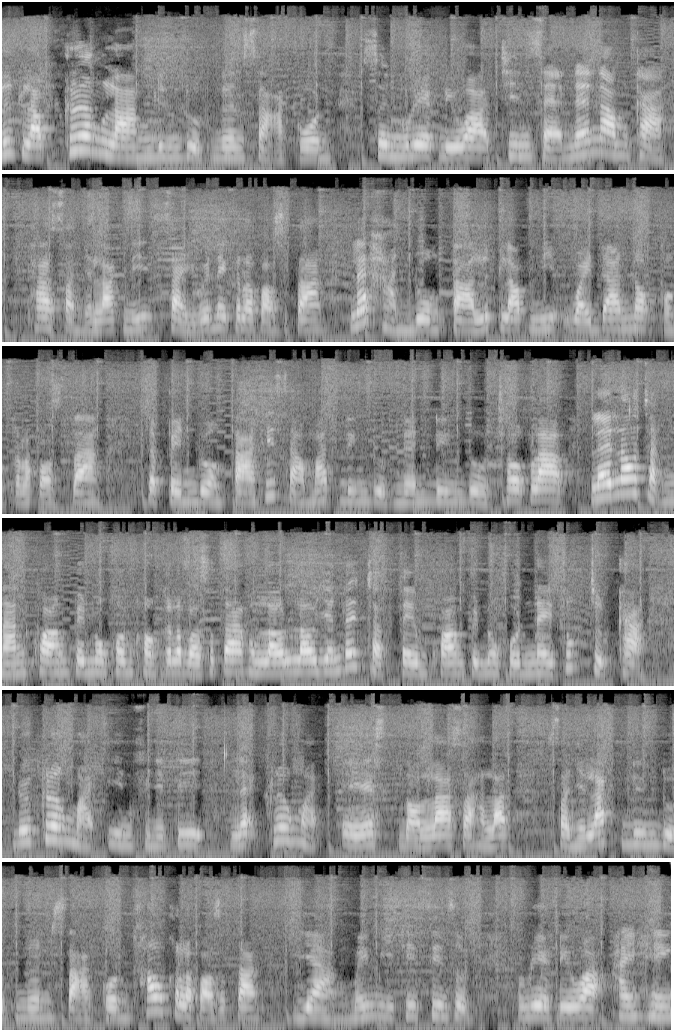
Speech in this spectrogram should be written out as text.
ลึกลับเครื่องรางดึงดูดเงินสากล ซึ่งเรียกได้ว่าชินแสนแนะนำค่ะถ้าสัญลักษณ์นี้ใส่ไว้ในกระเป๋าสตางค์และหันดวงตาลึกลับนี้ไว้ด้านนอกของกระเป๋าสตางค์ จะเป็นดวงตาที่สามารถดึงดูดเงินดึงดูดโชคลาภและนอกจากนั้นความเป็นมงคลของกระเป๋าสตางค์ของเราเรายังได้จัดเต็มความเป็นมงคลในทุกจุดค่ะ ด้วยเครื่องหมาย Infinity และเครื่องหมาย S ดอลลาร์สหรัฐสัญลักษณ์ดึงดูดเงินสากลเข้ากระเป๋าสตางค์อย่างไม่มีที่สิ้นสุด เรียกได้ว่าให้เฮง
